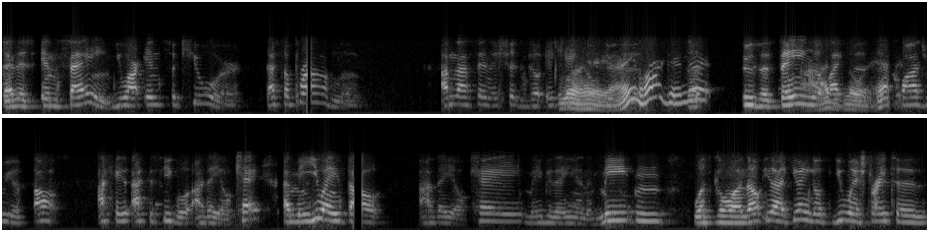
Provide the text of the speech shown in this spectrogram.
that is insane. You are insecure. That's a problem. I'm not saying it shouldn't go. It can't Well, go hey, through I ain't the- arguing that. through the thing of like the, the quadri of thoughts. I can I can see well, are they okay? I mean, you ain't thought are they okay? Maybe they in a meeting. What's going on? You like you ain't go. You went straight to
